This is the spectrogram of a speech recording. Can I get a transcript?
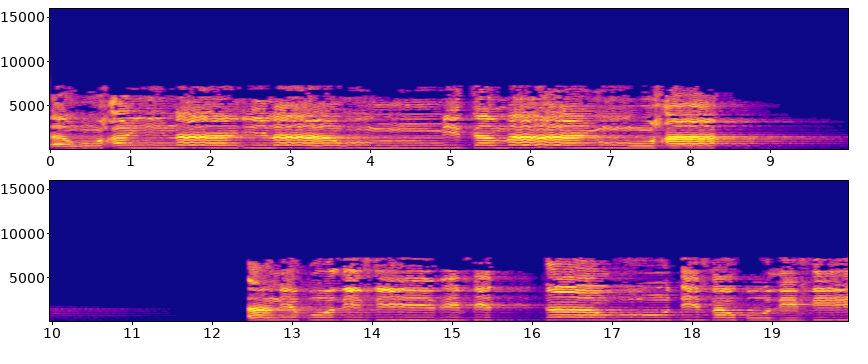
أَوْحَيْنَا إِلَىٰ أُمِّكَ مَا يُوحَىٰ أَنِ اقْذِفِيهِ فِي التَّابُوتِ فَاقْذِفِيهِ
